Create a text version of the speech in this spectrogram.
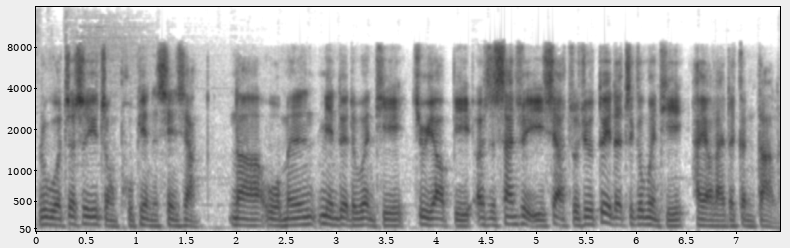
如果这是一种普遍的现象，那我们面对的问题就要比二十三岁以下足球队的这个问题还要来得更大了。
